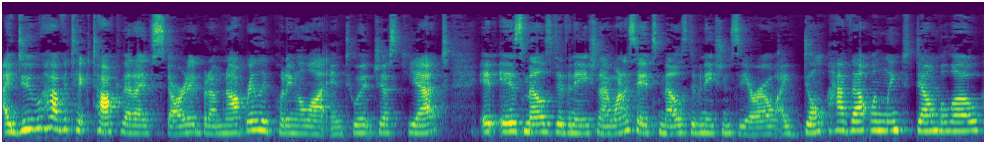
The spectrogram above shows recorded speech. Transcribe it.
I do have a TikTok that I've started, but I'm not really putting a lot into it just yet. It is Mel's Divination. I want to say it's Mel's Divination Zero. I don't have that one linked down below,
